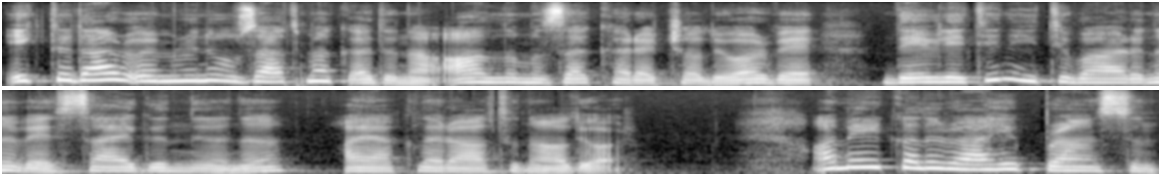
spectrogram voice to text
İktidar ömrünü uzatmak adına alnımıza kara çalıyor ve devletin itibarını ve saygınlığını ayaklar altına alıyor. Amerikalı rahip Brunson,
